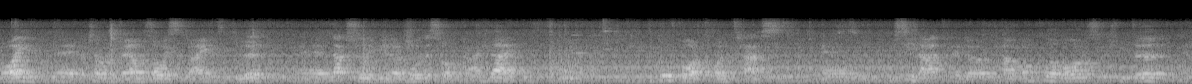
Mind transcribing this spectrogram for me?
coin, uh, which Urban Realm has always strived to do. Uh, that's really been our modus operandi. To go for contrast. Um, you see that in our Carbuncle Awards, which we do. And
